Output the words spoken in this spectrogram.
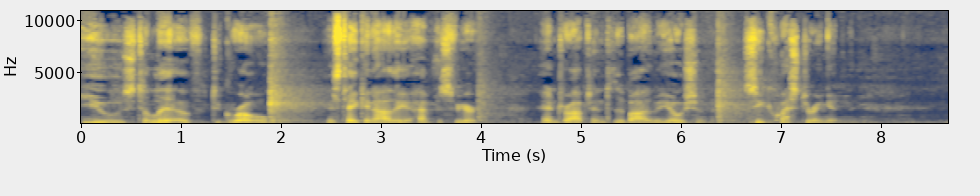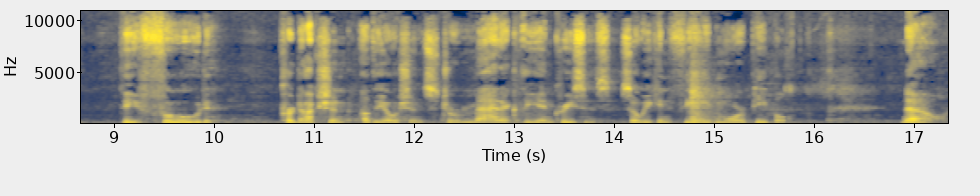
use to live, to grow, is taken out of the atmosphere and dropped into the bottom of the ocean, sequestering it. The food production of the oceans dramatically increases so we can feed more people. Now,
